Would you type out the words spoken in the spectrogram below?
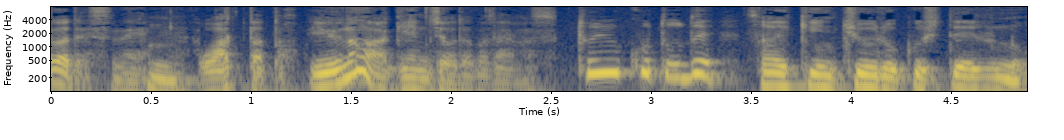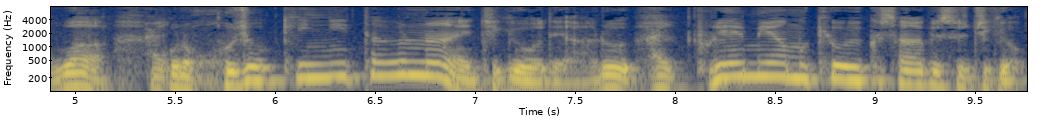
はですね、終わったというのが現状でございます。ということで、最近注力しているのは、はい、この補助金に頼らない事業である、はい、プレミアム教育サービス事業、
